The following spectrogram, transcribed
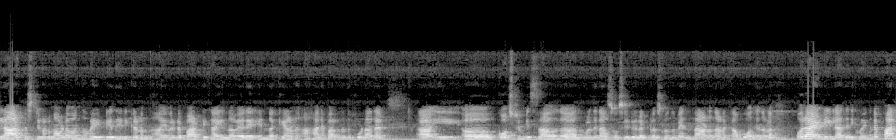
എല്ലാ ആർട്ടിസ്റ്റുകളും അവിടെ വന്ന് വെയിറ്റ് ചെയ്തിരിക്കണം ഇവരുടെ പാർട്ടി കഴിയുന്നവരെ എന്നൊക്കെയാണ് അഹാന പറഞ്ഞത്. കൂടാതെ ഈ കോസ്റ്റ്യൂം മിസ്സാവുക അതുപോലെ തന്നെ അസോസിയേറ്റ് ഡയറക്ടേഴ്സിനൊന്നും എന്താണ് നടക്കാൻ പോകുന്നത് എന്നുള്ള ഒരു ഐഡിയ ഇല്ലാതിരിക്കും ഇങ്ങനെ പല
